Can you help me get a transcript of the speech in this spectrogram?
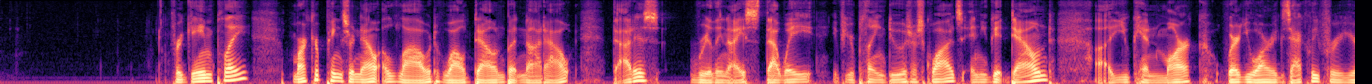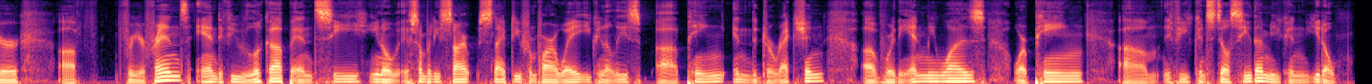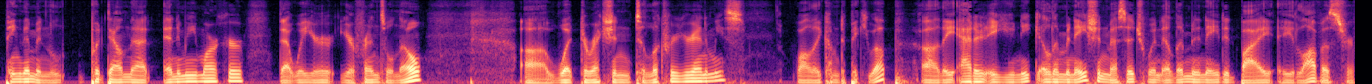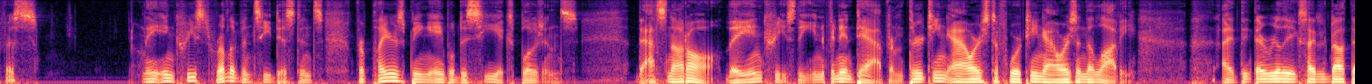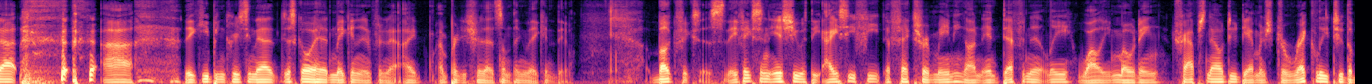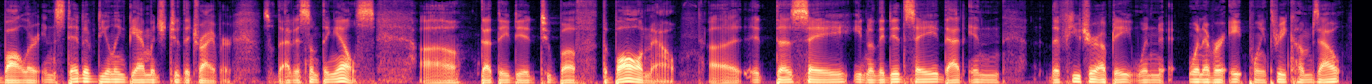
For gameplay, marker pings are now allowed while down but not out. That is really nice. That way, if you're playing duos or squads and you get downed, uh, you can mark where you are exactly for your uh, for your friends. And if you look up and see, you know, if somebody sniped you from far away, you can at least uh, ping in the direction of where the enemy was, or ping um, if you can still see them. You can, you know, ping them and put down that enemy marker. That way, your your friends will know uh, what direction to look for your enemies while they come to pick you up. Uh, they added a unique elimination message when eliminated by a lava surface. They increased relevancy distance for players being able to see explosions. That's not all. They increased the infinite dab from 13 hours to 14 hours in the lobby. I think they're really excited about that. uh, they keep increasing that. Just go ahead and make it infinite. I, I'm pretty sure that's something they can do. Bug fixes. They fixed an issue with the icy feet effects remaining on indefinitely while emoting. Traps now do damage directly to the baller instead of dealing damage to the driver. So that is something else uh, that they did to buff the ball now. Uh, it does say, you know, they did say that in the future update, when whenever 8.3 comes out,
